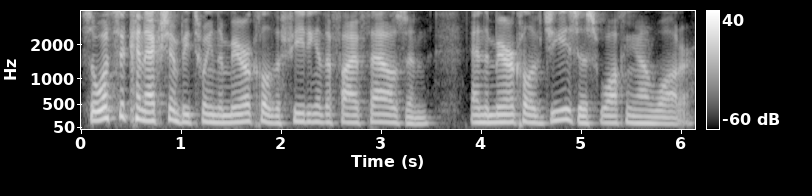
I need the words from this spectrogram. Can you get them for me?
So, what's the connection between the miracle of the feeding of the 5,000 and the miracle of Jesus walking on water?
